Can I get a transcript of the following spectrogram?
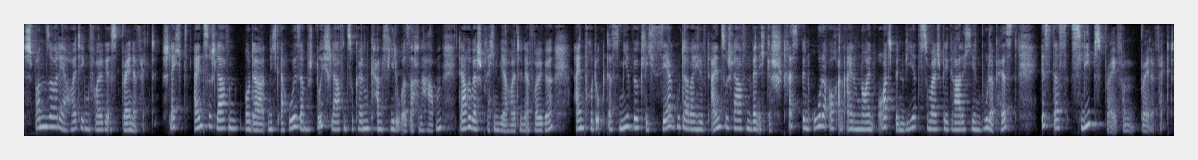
Sponsor der heutigen Folge ist Brain Effect. Schlecht einzuschlafen oder nicht erholsam durchschlafen zu können, kann viele Ursachen haben. Darüber sprechen wir heute in der Folge. Ein Produkt, das mir wirklich sehr gut dabei hilft einzuschlafen, wenn ich gestresst bin oder auch an einem neuen Ort bin, wie jetzt zum Beispiel gerade hier in Budapest, ist das Sleep Spray von Brain Effect.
